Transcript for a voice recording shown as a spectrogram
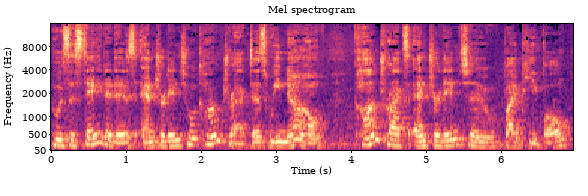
whose estate it is entered into a contract. As we know, contracts entered into by people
